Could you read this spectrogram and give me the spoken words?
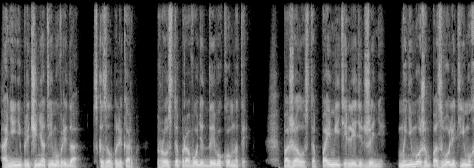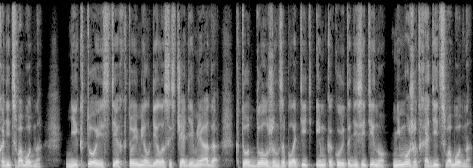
«Они не причинят ему вреда», — сказал Поликарп. «Просто проводят до его комнаты. Пожалуйста, поймите, леди Дженни, мы не можем позволить ему ходить свободно. Никто из тех, кто имел дело с исчадиями ада, кто должен заплатить им какую-то десятину, не может ходить свободно».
